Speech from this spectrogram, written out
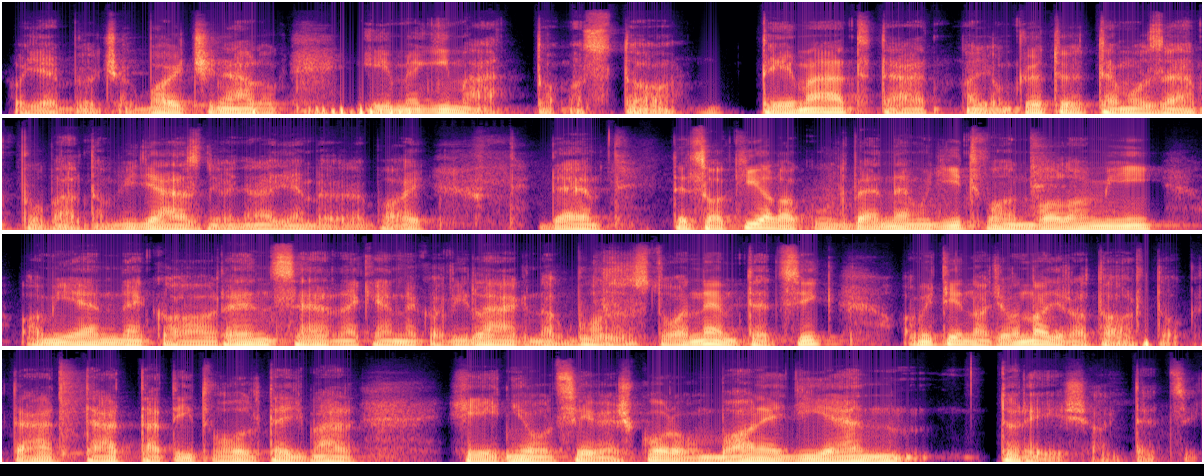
hogy ebből csak bajt csinálok. Én meg imádtam azt a témát, tehát nagyon kötődtem hozzá, próbáltam vigyázni, hogy ne legyen belőle baj, de, de szóval kialakult bennem, hogy itt van valami, ami ennek a rendszernek, ennek a világnak borzasztóan nem tetszik, amit én nagyon nagyra tartok. Tehát, tehát, tehát itt volt egy már 7-8 éves koromban egy ilyen törés, hogy tetszik.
